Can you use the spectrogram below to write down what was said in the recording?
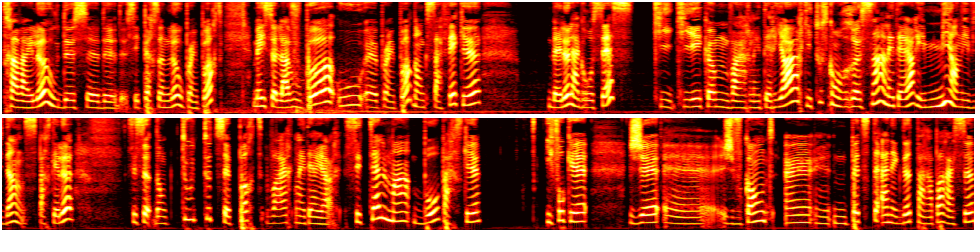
travail-là ou de, ce, de, de ces personnes-là ou peu importe, mais ils se l'avouent pas ou euh, peu importe. Donc, ça fait que, ben là, la grossesse, qui, qui est comme vers l'intérieur, qui est tout ce qu'on ressent à l'intérieur est mis en évidence. Parce que là, c'est ça. Donc, tout, tout se porte vers l'intérieur. C'est tellement beau parce que il faut que je, euh, je vous conte un, une petite anecdote par rapport à ça.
